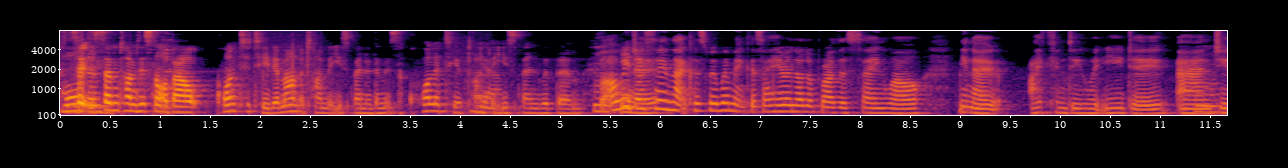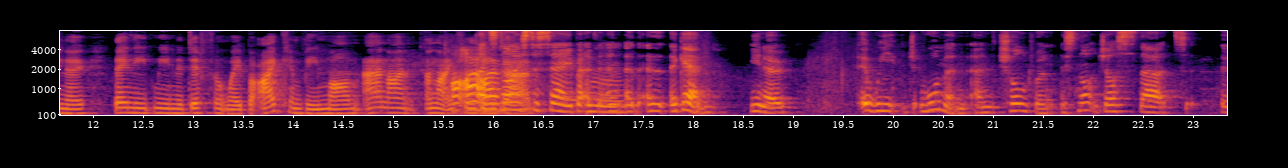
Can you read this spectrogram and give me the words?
More so than- sometimes it's not about quantity, the amount of time that you spend with them, it's the quality of time Yeah. that you spend with them. Mm. But are we you just saying that because we're women? Because I hear a lot of brothers saying, well, you know, I can do what you do, and mm. you know they need me in a different way, but I can be mom and I and I can I- be It's dad. nice to say, but and, and, and again, you know, we women and children. It's not just that. uh,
